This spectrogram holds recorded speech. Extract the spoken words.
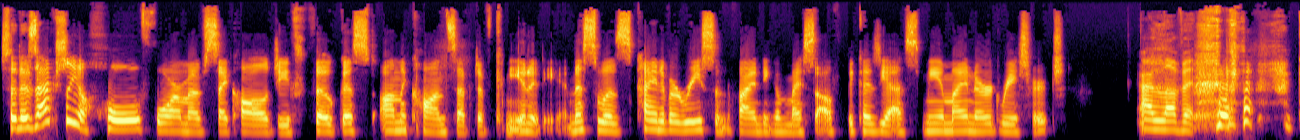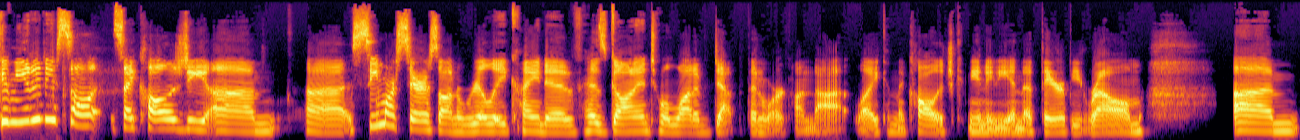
So there's actually a whole form of psychology focused on the concept of community. And this was kind of a recent finding of myself because, yes, me and my nerd research. I love it. community psychology, um, uh, Seymour Sarason really kind of has gone into a lot of depth and work on that, like in the college community and the therapy realm. Um,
